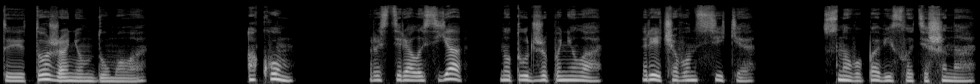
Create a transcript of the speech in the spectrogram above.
«Ты тоже о нем думала?» «О ком?» Растерялась я, но тут же поняла. Речь о Вонсике. Снова повисла тишина.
